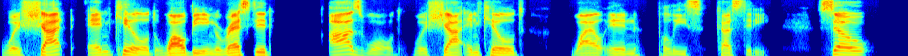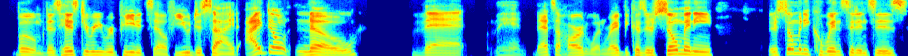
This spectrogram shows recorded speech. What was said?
was shot and killed while being arrested. Oswald was shot and killed while in police custody. So, boom, does history repeat itself? You decide. I don't know that man, that's a hard one, right? Because there's so many there's so many coincidences.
